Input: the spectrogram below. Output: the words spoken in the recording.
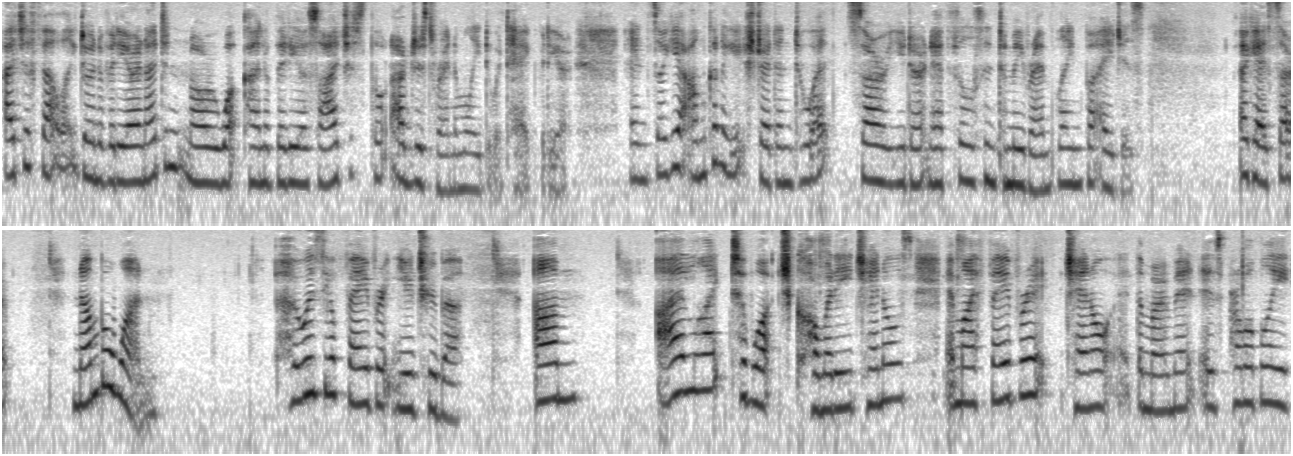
I just felt like doing a video and I didn't know what kind of video so I just thought I'd just randomly do a tag video and so yeah, I'm to get straight into it so you don't have to listen to me rambling for ages. Okay, so number one, who is your favourite YouTuber? Um, I like to watch comedy channels and my favourite channel at the moment is probably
